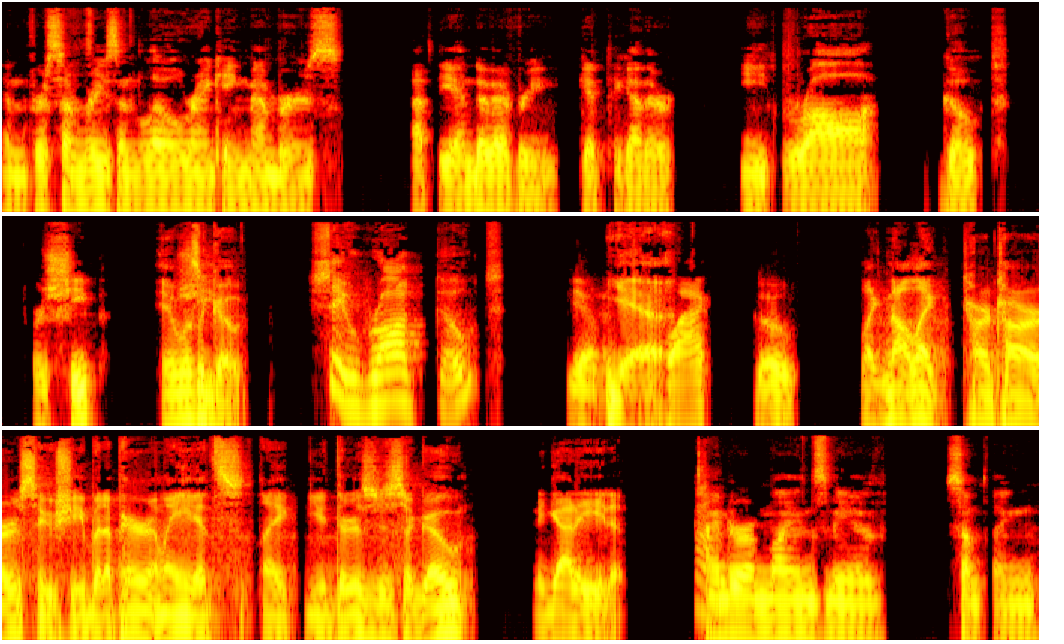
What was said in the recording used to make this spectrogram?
And for some reason, low ranking members at the end of every get together eat raw goat or sheep. It was a goat. You say raw goat? Yeah. Yeah. Black goat. Like, not like tartar sushi, but apparently it's like you, there's just a goat, you gotta eat it. Kind of reminds me of something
